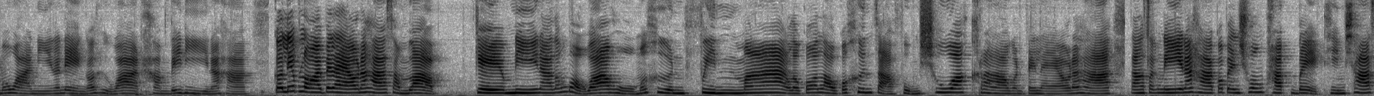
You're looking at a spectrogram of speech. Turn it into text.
เมื่อวานนี้นั่นเองก็ถือว่าทำได้ดีนะคะ ก็เรียบร้อยไปแล้วนะคะสำหรับ เกมนี้นะต้องบอกว่าโหเมื่อคืนฟินมาก แล้วก็เราก็ขึ้นจากฝูงชั่วคราวกันไปแล้วนะคะ หลังจากนี้นะคะก็เป็นช่วงพักเบรกทีมชาติ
